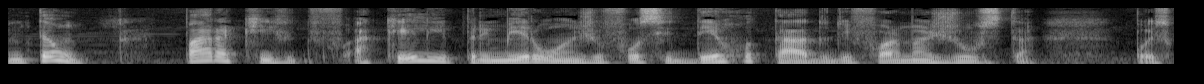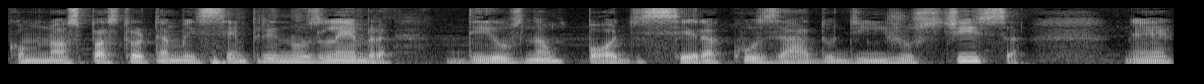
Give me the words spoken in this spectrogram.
Então, para que aquele primeiro anjo fosse derrotado de forma justa, pois, como nosso pastor também sempre nos lembra, Deus não pode ser acusado de injustiça, né?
